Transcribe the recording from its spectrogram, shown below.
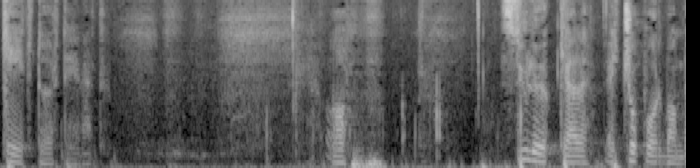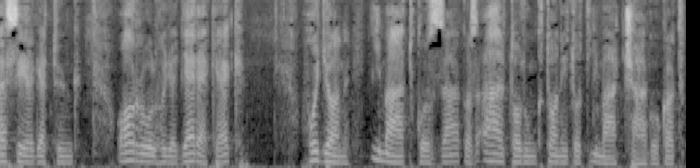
Két történet a szülőkkel egy csoportban beszélgetünk arról, hogy a gyerekek hogyan imádkozzák az általunk tanított imádságokat.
